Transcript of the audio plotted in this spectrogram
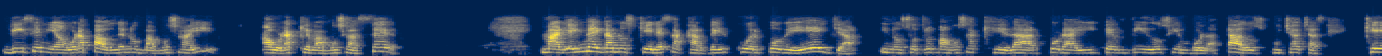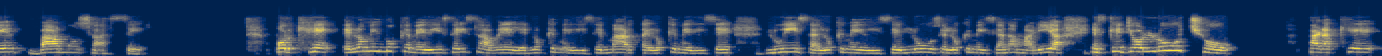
dicen, ¿y ahora para dónde nos vamos a ir? ¿Ahora qué vamos a hacer? María Imelda nos quiere sacar del cuerpo de ella y nosotros vamos a quedar por ahí perdidos y embolatados. Muchachas, ¿qué vamos a hacer? Porque es lo mismo que me dice Isabel, es lo que me dice Marta, es lo que me dice Luisa, es lo que me dice Luz, es lo que me dice Ana María. Es que yo lucho para que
